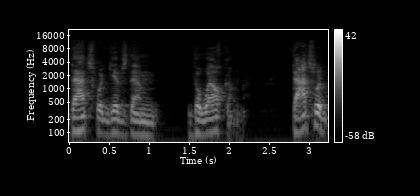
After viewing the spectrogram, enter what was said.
that's what gives them the welcome. That's what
